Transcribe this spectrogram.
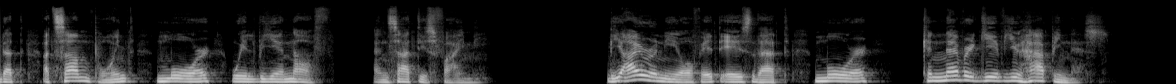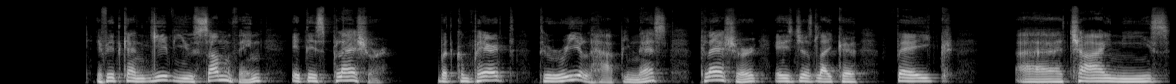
that at some point more will be enough and satisfy me. The irony of it is that more can never give you happiness. If it can give you something, it is pleasure. But compared to real happiness, pleasure is just like a fake uh, Chinese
